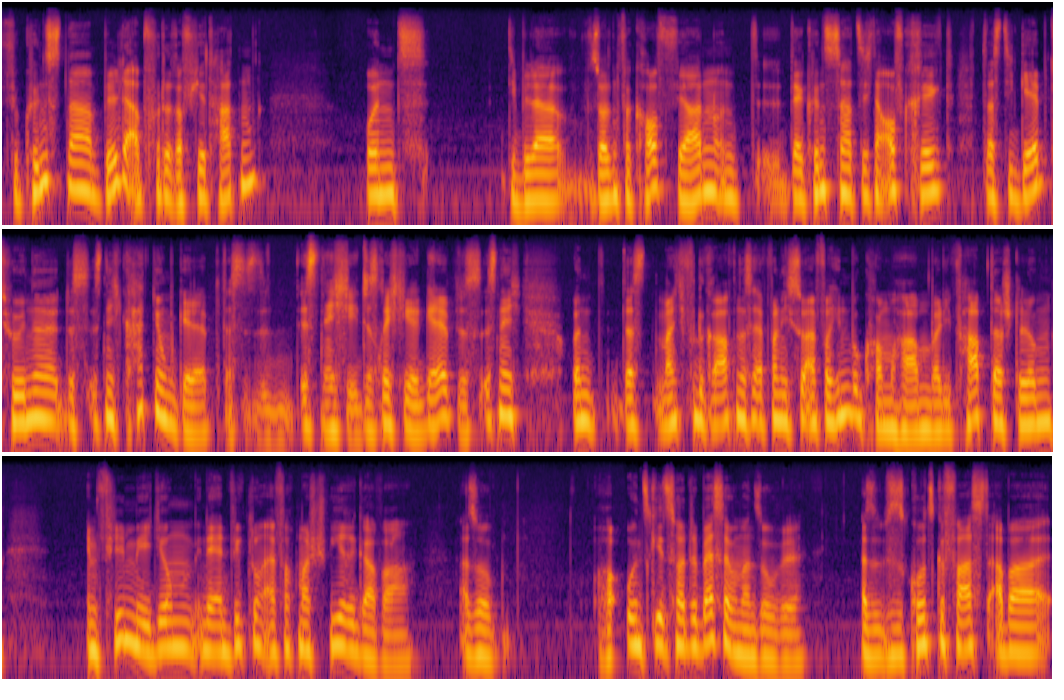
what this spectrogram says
für Künstler Bilder abfotografiert hatten und die Bilder sollten verkauft werden und der Künstler hat sich dann aufgeregt, dass die Gelbtöne, das ist nicht Cadmiumgelb, das ist, nicht das richtige Gelb, das ist nicht und dass manche Fotografen das einfach nicht so einfach hinbekommen haben, weil die Farbdarstellung im Filmmedium in der Entwicklung einfach mal schwieriger war. Also uns geht es heute besser, wenn man so will. Also es ist kurz gefasst, aber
